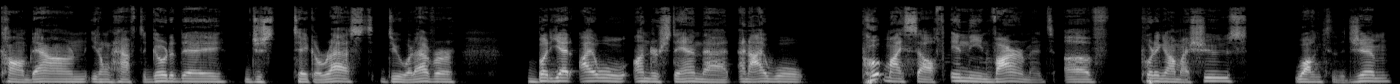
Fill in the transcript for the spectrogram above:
calm down. You don't have to go today. Just take a rest, do whatever." But yet, I will understand that, and I will put myself in the environment of putting on my shoes, walking to the gym,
